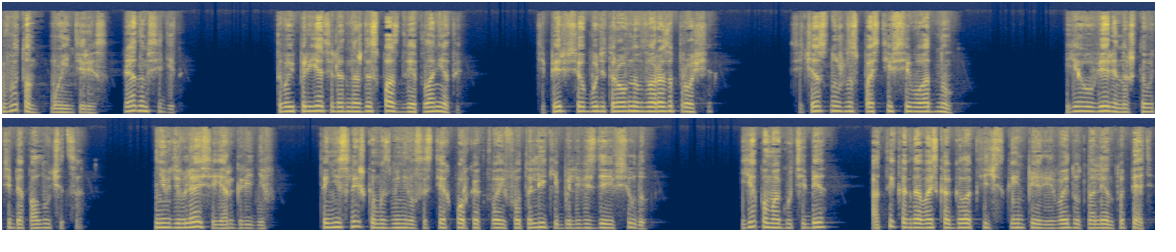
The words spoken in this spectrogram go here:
«Вот он, мой интерес, рядом сидит. Твой приятель однажды спас две планеты. Теперь все будет ровно в два раза проще. Сейчас нужно спасти всего одну. Я уверена, что у тебя получится. Не удивляйся, Яр Гриднев. Ты не слишком изменился с тех пор, как твои фотолики были везде и всюду. Я помогу тебе, а ты, когда войска Галактической Империи войдут на ленту 5,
